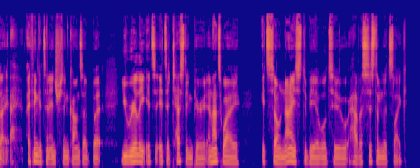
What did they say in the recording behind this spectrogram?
I I think it's an interesting concept, but you really it's it's a testing period, and that's why it's so nice to be able to have a system that's like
